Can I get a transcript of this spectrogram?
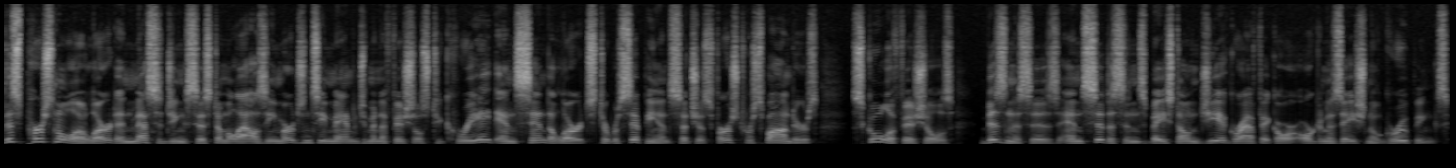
This personal alert and messaging system allows emergency management officials to create and send alerts to recipients such as first responders, school officials, businesses, and citizens based on geographic or organizational groupings.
